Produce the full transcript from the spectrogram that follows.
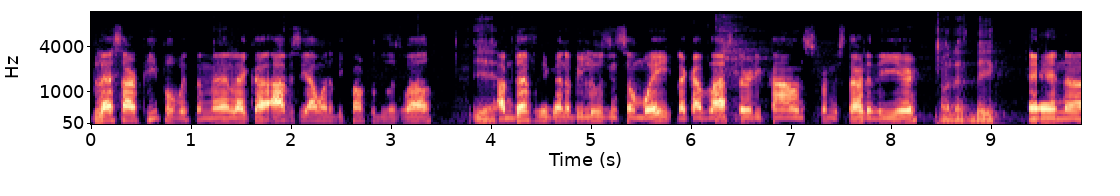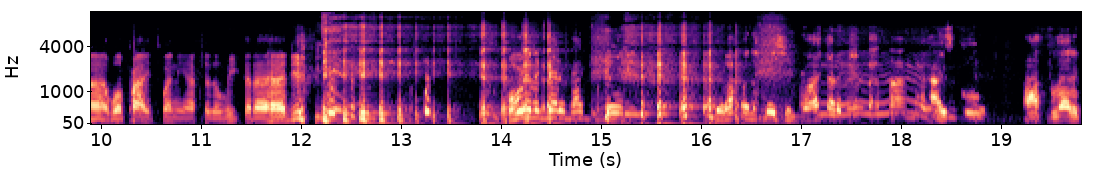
bless our people with them, man. Like uh, obviously, I want to be comfortable as well. Yeah, I'm definitely gonna be losing some weight. Like I've lost 30 pounds from the start of the year. Oh, that's big. And uh, well, probably 20 after the week that I had you. but we're gonna get it back to 30. But I'm on a mission, bro. I gotta get back my, my high school athletic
